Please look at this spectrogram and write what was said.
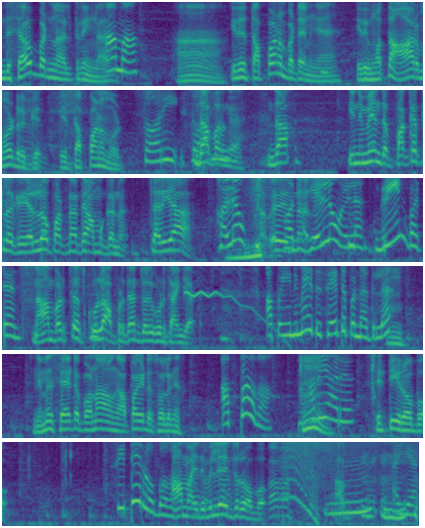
இந்த செவ் பட்டன் அழுத்துறீங்களா? ஆமா. ஆ இது தப்பான பட்டனுங்க இதுக்கு மொத்தம் ஆறு மோட் இருக்கு. இது தப்பான மோட் சாரி இந்தா பாருங்க. இந்தா இனிமே இந்த பக்கத்துல இருக்க எல்லோ பட்டனத்தை அமுக்கணும் சரியா? ஹலோ அது எல்லோ இல்ல கிரீன் பட்டன் நான் படிச்ச ஸ்கூல்ல அப்படித்தான் சொல்லி கொடுத்தாங்க. அப்ப இனிமே இதை சேட்டை பண்ணாதுல இனிமே சேட்டை போனா அவங்க அப்பா கிட்ட சொல்லுங்க. அப்பாவா? அது யாரு? சிட்டி ரோபோ. சிட்டி ரோபோவா? ஆமா இது வில்லேஜ் ரோபோ. ஐயா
